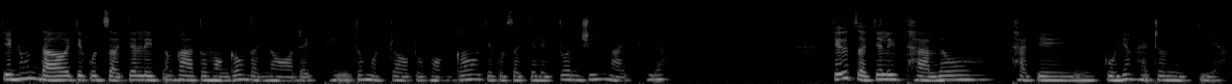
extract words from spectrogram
chị nôn tờ chị cũng sợ chị lấy tăng cả tụ hoàng câu tờ nọ để phê tôi một trò tụ hoàng câu chị cũng sợ chị lấy tuân trí mãi thiết chị cứ sợ chị lấy thả lô, thả chị cố gắng hãy cho người tiệt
